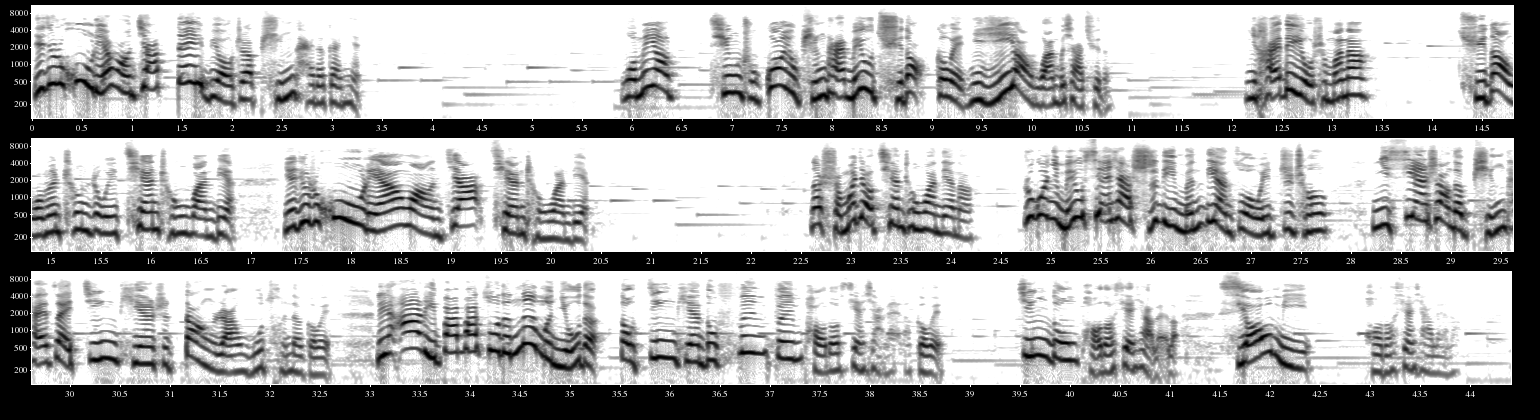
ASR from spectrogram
也就是“互联网加”代表着平台的概念。我们要清楚，光有平台没有渠道，各位你一样玩不下去的。你还得有什么呢？渠道，我们称之为千城万店。也就是互联网加千城万店。那什么叫千城万店呢？如果你没有线下实体门店作为支撑，你线上的平台在今天是荡然无存的。各位，连阿里巴巴做的那么牛的，到今天都纷纷跑到线下来了。各位，京东跑到线下来了，小米跑到线下来了。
